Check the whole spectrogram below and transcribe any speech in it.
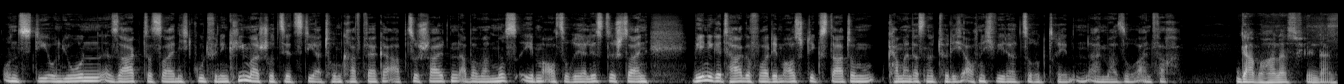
Und die Union sagt, das sei nicht gut für den Klimaschutz, jetzt die Atomkraftwerke abzuschalten. Aber man muss eben auch so realistisch sein. Wenige Tage vor dem Ausstiegsdatum kann man das natürlich auch nicht wieder zurücktreten. Einmal so einfach. Gabo Hannes, vielen Dank.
